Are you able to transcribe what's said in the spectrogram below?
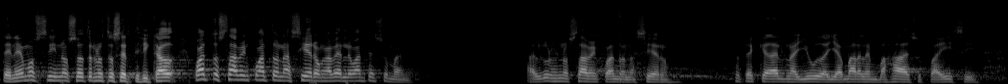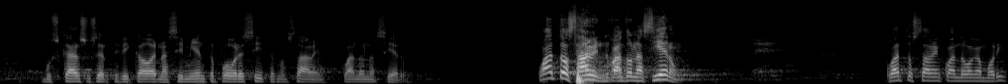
Tenemos sí nosotros nuestro certificado. ¿Cuántos saben cuánto nacieron? A ver, levanten su mano. Algunos no saben cuándo nacieron. No tiene que darle una ayuda, llamar a la embajada de su país y buscar su certificado de nacimiento. Pobrecitos no saben cuándo nacieron. ¿Cuántos saben cuándo nacieron? ¿Cuántos saben cuándo van a morir?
